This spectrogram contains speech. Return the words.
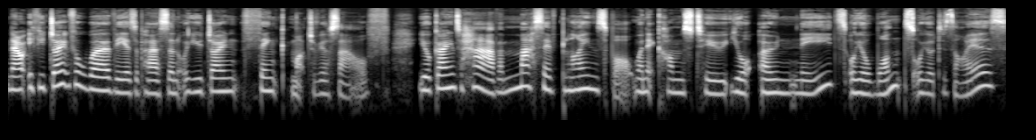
Now, if you don't feel worthy as a person or you don't think much of yourself, you're going to have a massive blind spot when it comes to your own needs or your wants or your desires.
